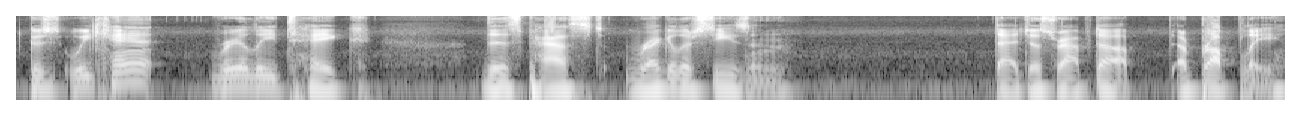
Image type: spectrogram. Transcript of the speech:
because we can't really take this past regular season that just wrapped up abruptly.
